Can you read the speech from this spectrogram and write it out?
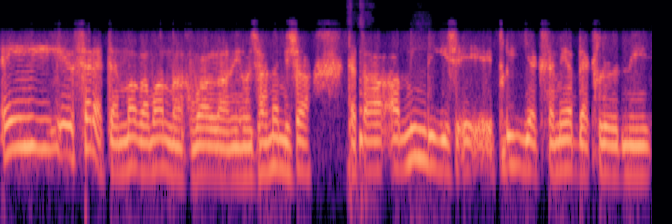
Én szeretem magam annak vallani, hogyha nem is a, tehát a, a mindig is igyekszem érdeklődni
